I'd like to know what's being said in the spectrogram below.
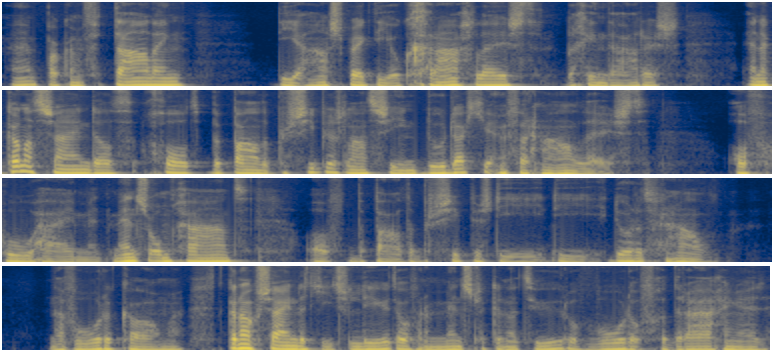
hè, pak een vertaling die je aanspreekt, die je ook graag leest, begin daar eens. En dan kan het zijn dat God bepaalde principes laat zien doordat je een verhaal leest. Of hoe hij met mensen omgaat, of bepaalde principes die, die door het verhaal naar voren komen. Het kan ook zijn dat je iets leert over een menselijke natuur of woorden of gedragingen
